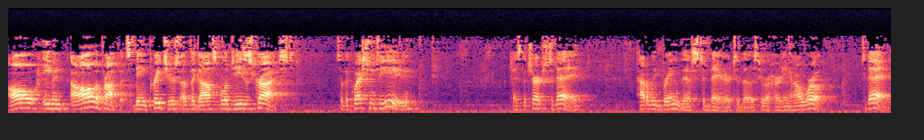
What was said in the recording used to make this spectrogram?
All, even, all the prophets being preachers of the gospel of Jesus Christ. So the question to you, as the church today, how do we bring this to bear to those who are hurting in our world today?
